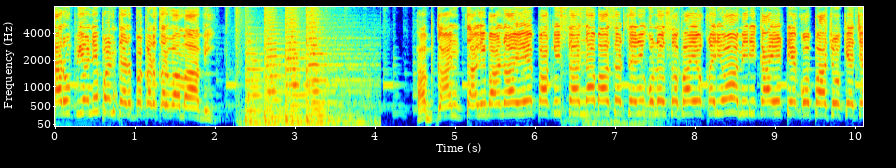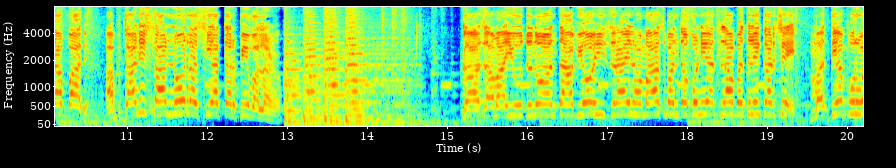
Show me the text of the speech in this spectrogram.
આરોપીઓની પણ ધરપકડ કરવામાં આવી. અફઘાન તાલિબાનોએ પાકિસ્તાનના બાસઠ સૈનિકોનો સફાયો કર્યો. અમેરિકાએ ટેકો પાછો ખેંચ્યા બાદ અફઘાનિસ્તાનનું રશિયા તરફી વલણ. ગાઝામાં યુદ્ધનો અંત આવ્યો. ઇઝરાયલ હમાસ બંધકોની અદલા બદલી કરશે. મધ્ય પૂર્વ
